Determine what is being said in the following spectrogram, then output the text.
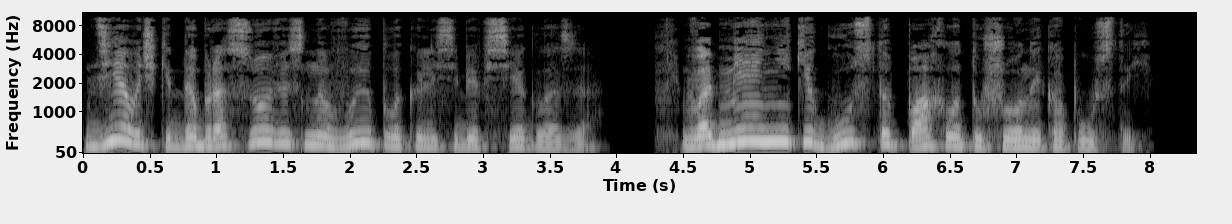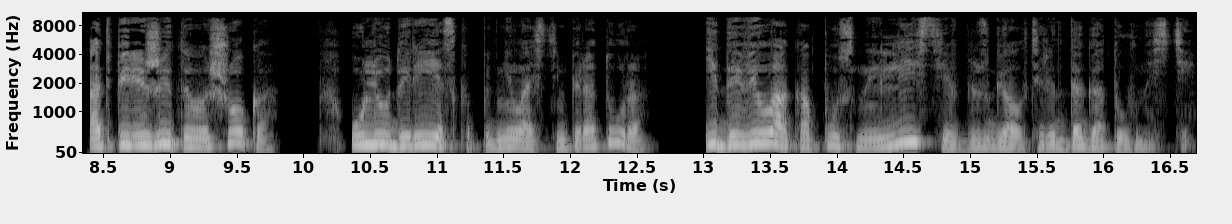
девочки добросовестно выплакали себе все глаза. В обменнике густо пахло тушеной капустой. От пережитого шока у Люды резко поднялась температура и довела капустные листья в бюстгальтере до готовности.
